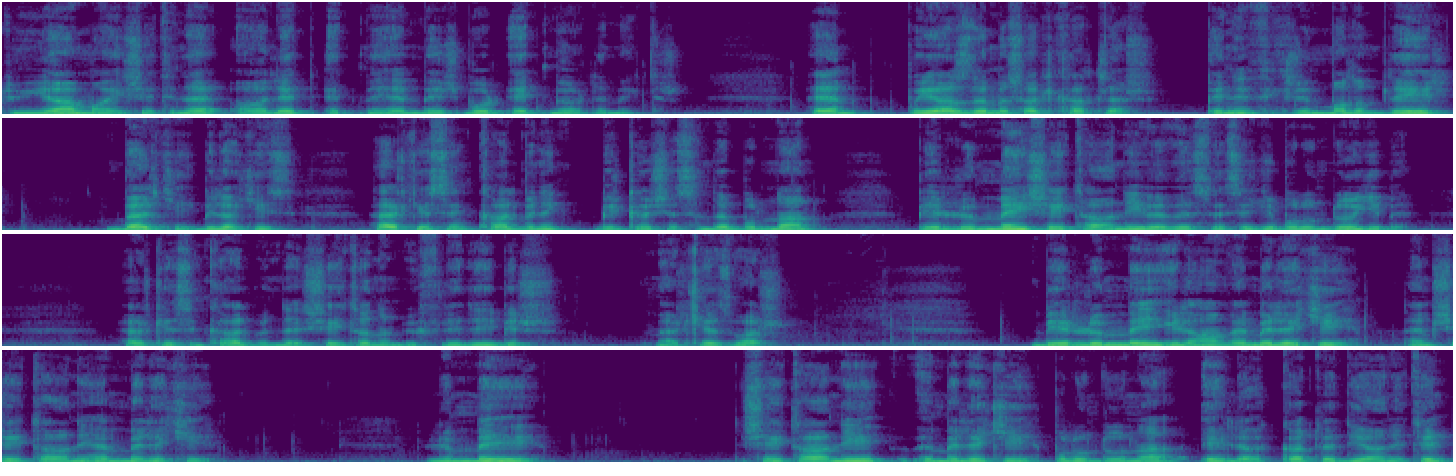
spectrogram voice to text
dünya maişetine alet etmeye mecbur etmiyor demektir. Hem bu yazdığımız hakikatler benim fikrim malım değil, belki bilakis herkesin kalbinin bir köşesinde bulunan bir lümme şeytani ve vesveseci bulunduğu gibi herkesin kalbinde şeytanın üflediği bir merkez var. Bir lümme ilham ve meleki hem şeytani hem meleki. lümme şeytani ve meleki bulunduğuna ehli hakikat ve diyanetin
